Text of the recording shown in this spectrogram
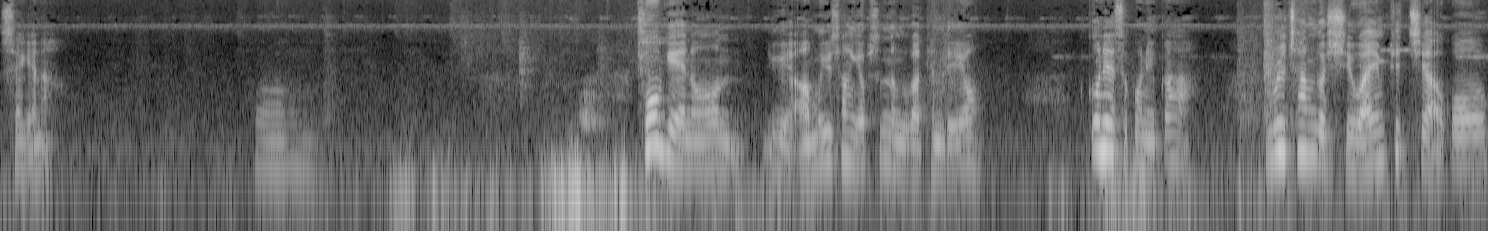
세 개나. 어, 보기에는 이게 아무 이상이 없었는 것 같은데요. 꺼내서 보니까 물 찬 것이 와인 피치하고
